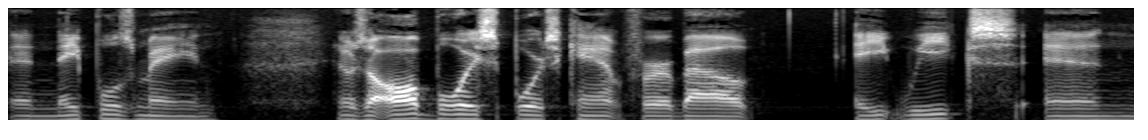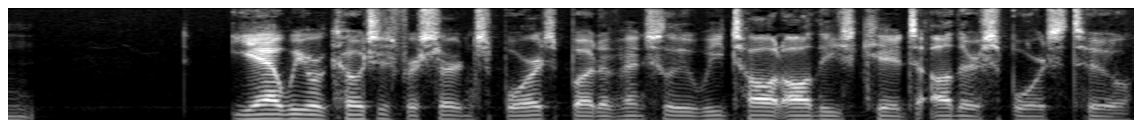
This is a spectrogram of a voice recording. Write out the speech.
in Naples, Maine. It was an all boys sports camp for about eight weeks, and yeah, we were coaches for certain sports, but eventually we taught all these kids other sports too.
